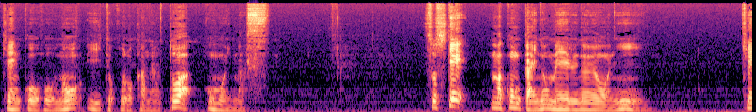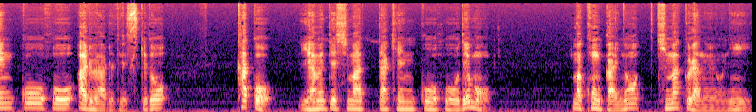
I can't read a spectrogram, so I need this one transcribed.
健康法のいいところかなとは思います。そして、まあ、今回のメールのように健康法あるあるですけど過去やめてしまった健康法でもまあ、今回の木枕のように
